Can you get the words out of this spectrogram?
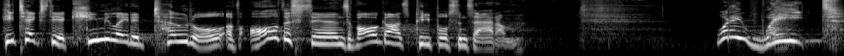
he takes the accumulated total of all the sins of all God's people since Adam. What a weight!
